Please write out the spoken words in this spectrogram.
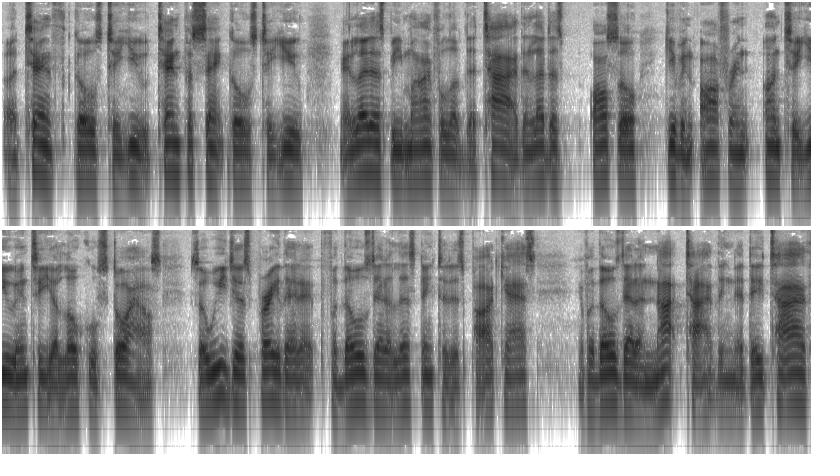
A tenth goes to you, 10% goes to you. And let us be mindful of the tithe and let us also give an offering unto you into your local storehouse. So we just pray that for those that are listening to this podcast and for those that are not tithing, that they tithe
